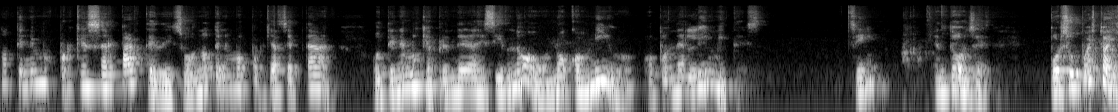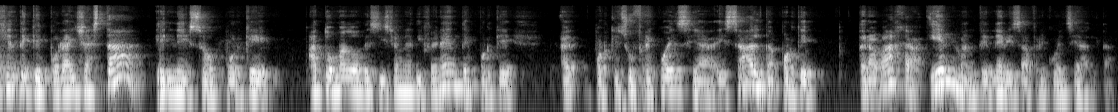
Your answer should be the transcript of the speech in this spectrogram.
no tenemos por qué ser parte de eso, o no tenemos por qué aceptar, o tenemos que aprender a decir no, no conmigo, o poner límites. ¿Sí? Entonces, por supuesto hay gente que por ahí ya está en eso, porque ha tomado decisiones diferentes, porque, eh, porque su frecuencia es alta, porque trabaja en mantener esa frecuencia alta.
